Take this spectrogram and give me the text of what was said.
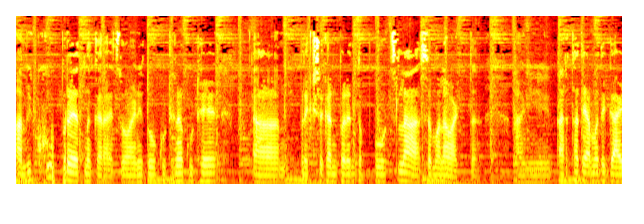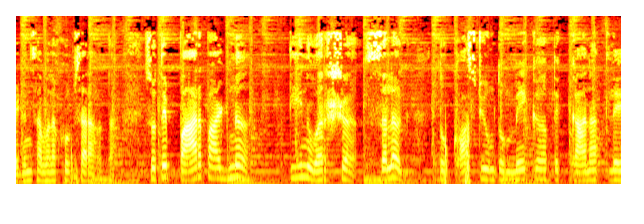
आम्ही खूप प्रयत्न करायचो आणि तो कुठे ना कुठे प्रेक्षकांपर्यंत पोचला असं मला वाटतं. आणि अर्थात यामध्ये गायडन्स आम्हाला खूप सारा होता. सो ते पार पाडणं तीन वर्ष सलग तो कॉस्ट्युम तो मेकअप ते कानातले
